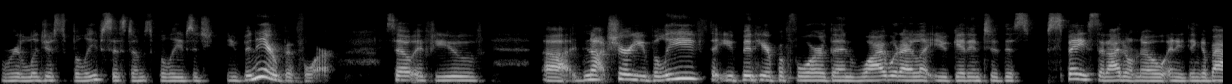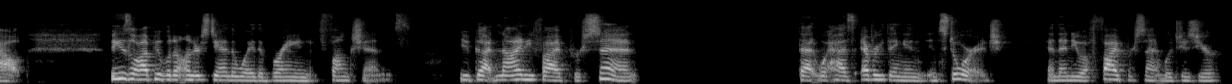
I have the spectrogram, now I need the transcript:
religious belief systems believes that you've been here before. So if you've uh, not sure you believe that you've been here before, then why would I let you get into this space that I don't know anything about? Because a lot of people don't understand the way the brain functions. You've got 95% that has everything in, in storage. And then you have 5%, which is your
